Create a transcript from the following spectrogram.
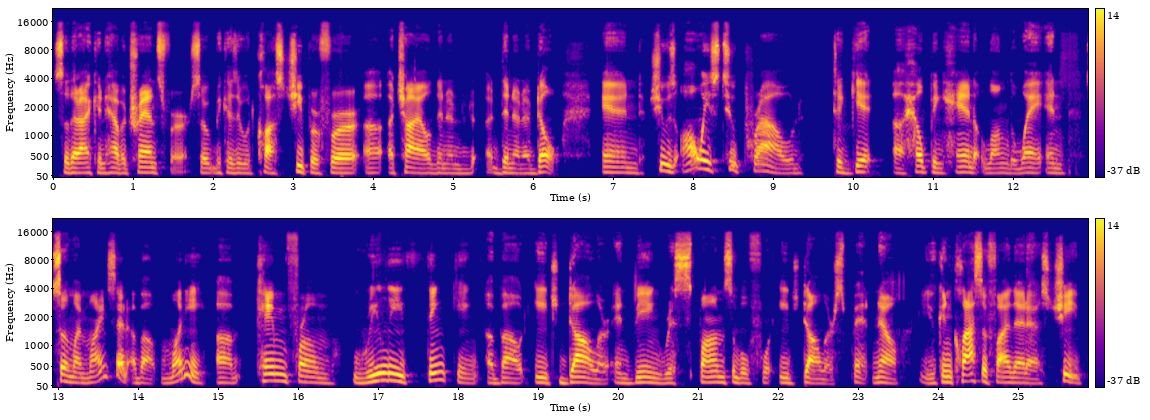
so that I can have a transfer. So because it would cost cheaper for a, child than an, than an adult. And she was always too proud to get a helping hand along the way. And so my mindset about money um, came from really thinking about each dollar and being responsible for each dollar spent. Now, you can classify that as cheap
